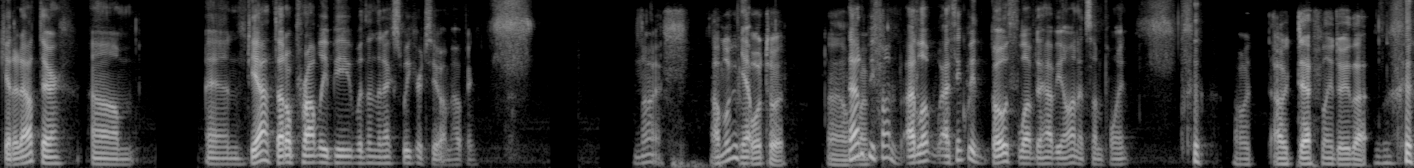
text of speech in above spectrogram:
get it out there. Um, and yeah, that'll probably be within the next week or two. I'm hoping Nice. I'm looking Yep. forward to it. Um, that'll I've- be fun. I'd love. I think we'd both love to have you on at some point. I would I would definitely do that.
